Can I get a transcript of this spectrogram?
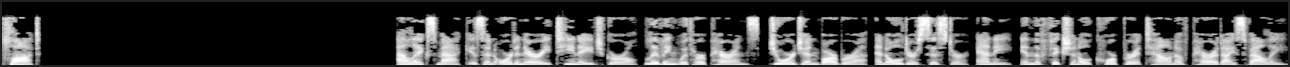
Plot Alex Mack is an ordinary teenage girl, living with her parents, George and Barbara, and older sister, Annie, in the fictional corporate town of Paradise Valley.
